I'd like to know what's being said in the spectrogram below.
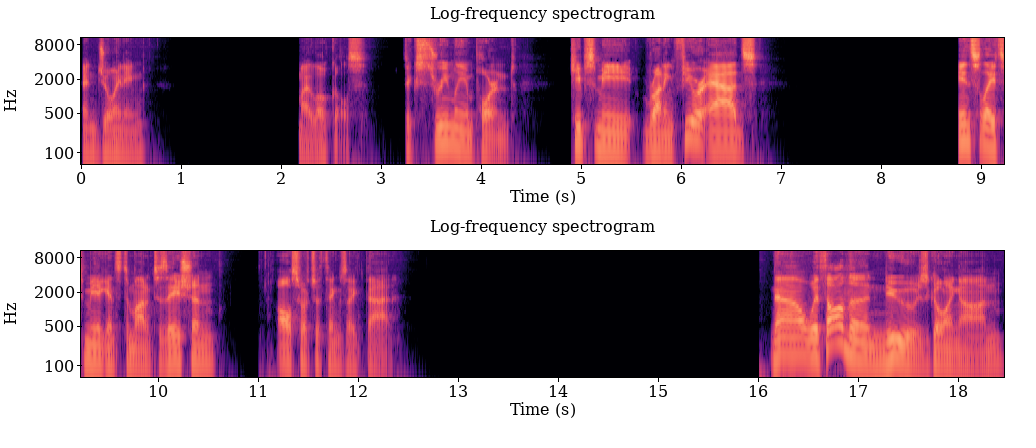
and joining my locals. It's extremely important. Keeps me running fewer ads, insulates me against demonetization, all sorts of things like that. Now, with all the news going on,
